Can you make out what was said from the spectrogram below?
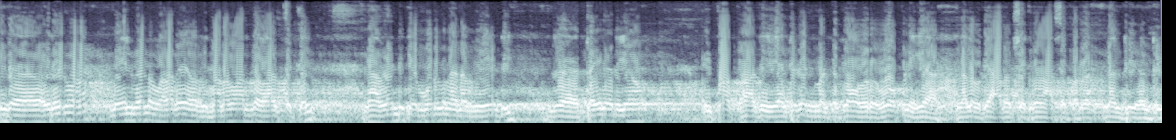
இந்த நிறுவனம் மேல் மேலும் வளர எனக்கு மனமார்ந்த வாழ்த்துக்கள். நான் வேண்டிக்க முருகனை நம்ம வேண்டி இந்த ட்ரெய்லரையும் இப்போ அது என்டர்டைன்மெண்ட்டுக்கும் ஒரு ஓப்பனிங்காக நல்லபடியாக ஆரம்பிச்சிக்கணும்னு ஆசைப்படுறேன். நன்றி நன்றி.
